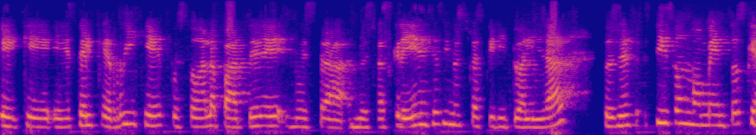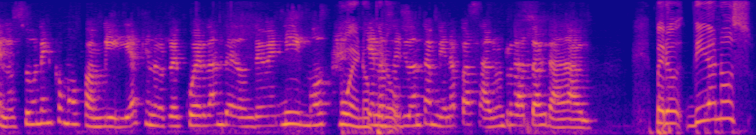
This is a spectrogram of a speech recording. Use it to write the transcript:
eh, que es el que rige pues toda la parte de nuestra, nuestras creencias y nuestra espiritualidad. Entonces, sí son momentos que nos unen como familia, que nos recuerdan de dónde venimos, que nos ayudan también a pasar un rato agradable. Pero díganos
